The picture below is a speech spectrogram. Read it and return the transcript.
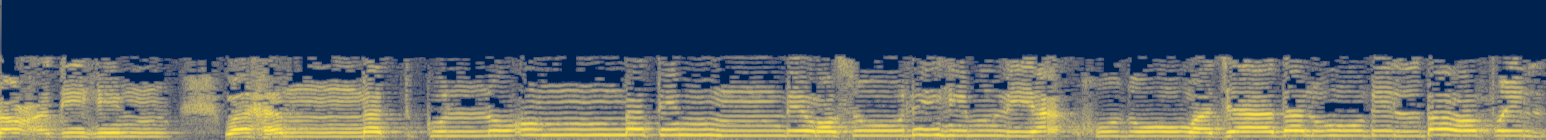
بعدهم۔ وهمت كل أمة برسولهم ليأخذوا وجادلوا بالباطل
